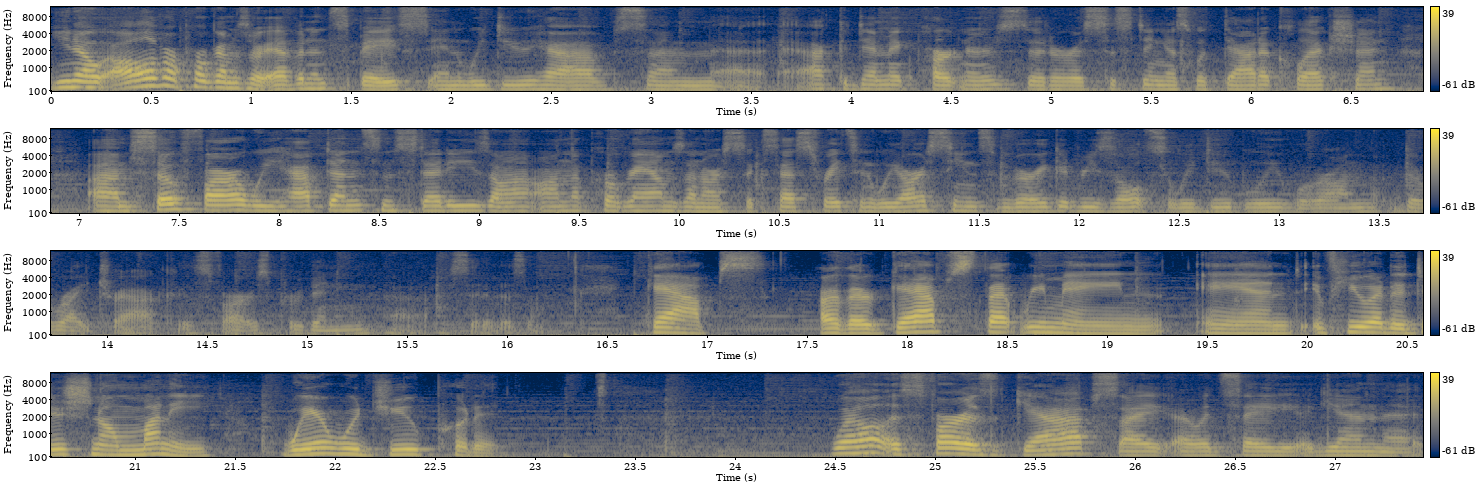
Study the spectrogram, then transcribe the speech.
You know, all of our programs are evidence-based, and we do have some uh, academic partners that are assisting us with data collection. Um, so far, we have done some studies on, on the programs and our success rates, and we are seeing some very good results, so we do believe we're on the right track as far as preventing uh, recidivism. Gaps. Are there gaps that remain? And if you had additional money, where would you put it? Well, as far as gaps, I, I would say, again, that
